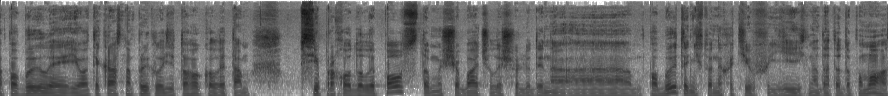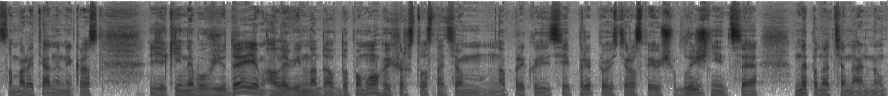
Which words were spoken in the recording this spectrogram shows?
е, побили. І от якраз на прикладі того, коли там всі проходили повз, тому що бачили, що людина е, побита, ніхто не хотів їй надати допомогу. Самаритянин, якраз який не був юдеєм, але він надав допомогу. І Христос на цьому на прикладі цієї приповісті розповів, що ближній це не по національному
